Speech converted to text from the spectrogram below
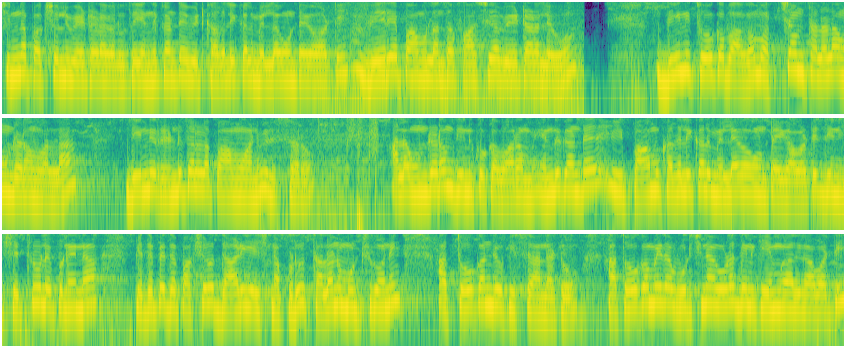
చిన్న పక్షుల్ని వేటాడగలుగుతాయి. ఎందుకంటే వీటి కదలికలు మెల్లగా ఉంటాయి కాబట్టి వేరే పాములు అంత ఫాస్ట్గా వేటాడలేవు. దీని తోక భాగం అచ్చం తలలా ఉండడం వల్ల దీన్ని రెండు తలల పాము అని పిలుస్తారు. అలా ఉండడం దీనికి ఒక వరం. ఎందుకంటే ఈ పాము కదలికలు మెల్లగా ఉంటాయి కాబట్టి దీని శత్రువులు ఎప్పుడైనా పెద్ద పెద్ద పక్షులు దాడి చేసినప్పుడు తలను ముడుచుకొని ఆ తోకను చూపిస్తాయి అన్నట్టు. ఆ తోక మీద ఉడిచినా కూడా దీనికి ఏం కాదు కాబట్టి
